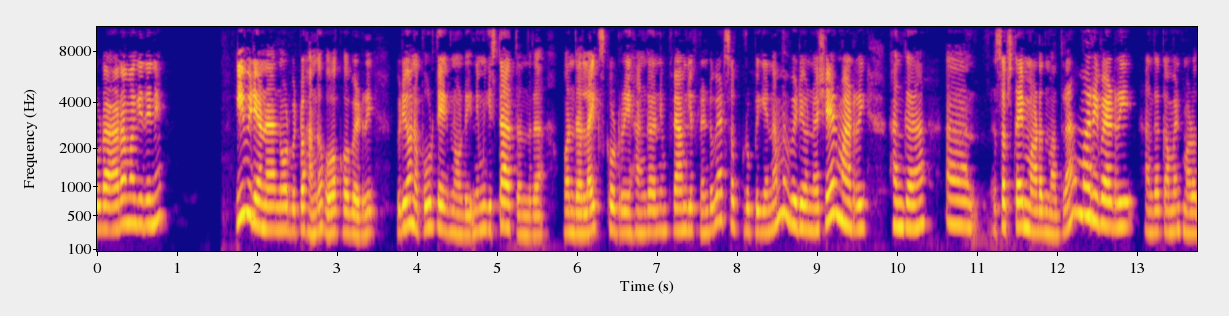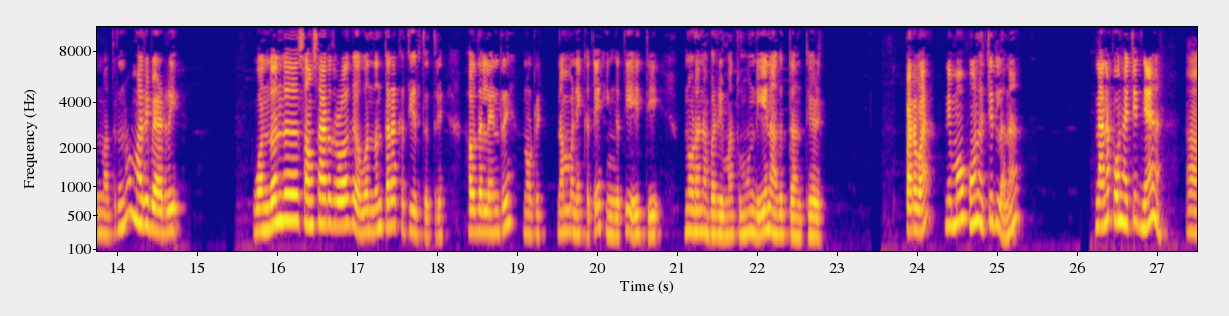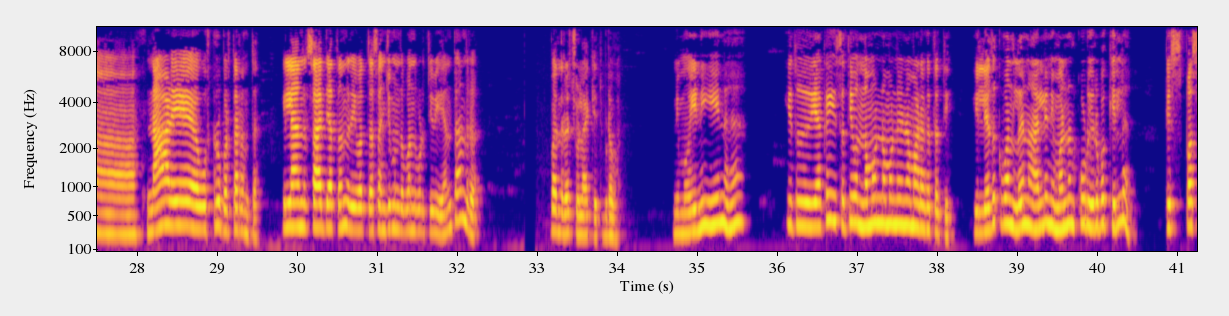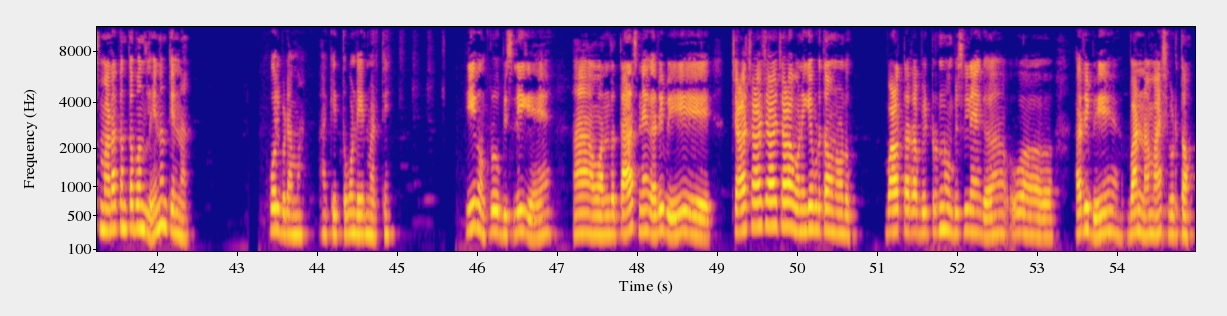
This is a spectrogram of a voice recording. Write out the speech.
ಕೂಡ ಆರಾಮಾಗಿದ್ದೀನಿ. ಈ ವಿಡಿಯೋನ ನೋಡ್ಬಿಟ್ಟು ಹಂಗೆ ಹೋಗಕ್ಕೆ ಹೋಗಬೇಡ್ರಿ. ವಿಡಿಯೋನ ಪೂರ್ತಿಯಾಗಿ ನೋಡಿ. ನಿಮ್ಗೆ ಇಷ್ಟ ಆತಂದ್ರೆ ಒಂದು ಲೈಕ್ಸ್ ಕೊಡ್ರಿ. ಹಂಗೆ ನಿಮ್ಮ ಫ್ಯಾಮಿಲಿ ಫ್ರೆಂಡ್ ವಾಟ್ಸಪ್ ಗ್ರೂಪಿಗೆ ನಮ್ಮ ವಿಡಿಯೋನ ಶೇರ್ ಮಾಡಿರಿ. ಹಂಗೆ ಸಬ್ಸ್ಕ್ರೈಬ್ ಮಾಡೋದು ಮಾತ್ರ ಮರಿಬೇಡ್ರಿ ಹಂಗೆ ಕಮೆಂಟ್ ಮಾಡೋದು ಮಾತ್ರ ಮರಿಬೇಡ್ರಿ ಒಂದೊಂದು ಸಂಸಾರದೊಳಗೆ ಒಂದೊಂದು ಥರ ಕತೆ ಇರ್ತೈತ್ರಿ. ಹೌದಲ್ಲೇನ್ರಿ ನೋಡ್ರಿ ನಮ್ಮ ಮನೆ ಕತೆ ಹಿಂಗತಿ ಐತಿ. ನೋಡೋಣ ಬರ್ರಿ ಮತ್ತು ಮುಂದೆ ಏನಾಗುತ್ತೆ ಅಂತೇಳಿ. ಪರವ ನಿಮ್ಮ ಫೋನ್ ಹಚ್ಚಿದ್ಲನ? ನಾನು ಫೋನ್ ಹಚ್ಚಿದ್ನೆ ಆ, ನಾಳೆ ಅಷ್ಟರು ಬರ್ತಾರಂತ. ಇಲ್ಲ ಅಂದ್ರೆ ಸಾಧ್ಯ ಆತಂದ್ರೆ ಇವತ್ತು ಸಂಜೆ ಮುಂದೆ ಬಂದ್ಬಿಡ್ತೀವಿ ಅಂತಂದ್ರೆ ಬಂದ್ರೆ ಚಲೋ ಆಕೈತಿ ಬಿಡವ ನಿಮ್ಮ ಇನಿ ಏನು? ಇದು ಯಾಕೆ ಈ ಸತಿ ಒಂದು ನಮೂನ್ ನಮೂನೆ ಮಾಡಕತ್ತತಿ? ಇಲ್ಲಿ ಎದಕ್ಕೆ ಬಂದ್ಲೆ? ನಾ ಅಲ್ಲಿ ನಿಮ್ಮ ಅಣ್ಣನ ಕೂಡ ಇರ್ಬೇಕಿಲ್ಲ. ಟಿಸ್ ಪಾಸ್ ಮಾಡಕಂತ ಬಂದ್ಲೆ. ಏನಂತೀನ ಹೋಲ್ ಬಿಡಮ್ಮ. ಆಕೆ ತಗೊಂಡು ಏನು ಮಾಡ್ತಿ? ಈಗ ಒಬ್ರು ಬಿಸಿಲಿಗೆ ಹಾಂ ಒಂದು ತಾಸ್ನ್ಯಾಗ ಅರಿವಿ ಚಳ ಚಳ ಚಳ ಚಳ ಒಣಗಿ ಬಿಡ್ತಾವ ನೋಡು. ಭಾಳ ಥರ ಬಿಟ್ರು ಬಿಸಿಲಿನಾಗ ಅರಿವಿ ಬಣ್ಣ ಮಾಸಿ ಬಿಡ್ತಾವ.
